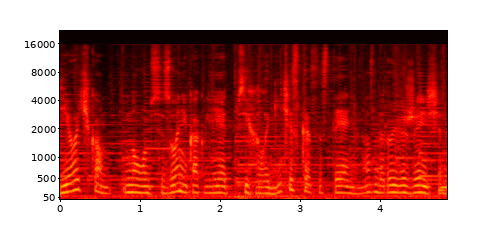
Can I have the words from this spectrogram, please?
девочкам в новом сезоне, как влияет психологическое состояние на здоровье женщины.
